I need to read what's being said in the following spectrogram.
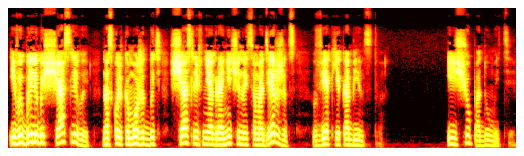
и вы были бы счастливы, насколько может быть счастлив неограниченный самодержец в век якобинства. И еще подумайте,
